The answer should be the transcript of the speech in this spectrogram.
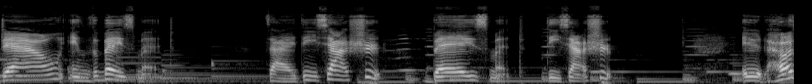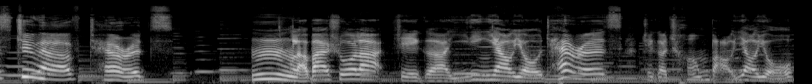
Down in the basement. 在地下室 basement 地下室 It has to have turrets. 嗯，老爸说了，这个一定要有 turrets，这个城堡要有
